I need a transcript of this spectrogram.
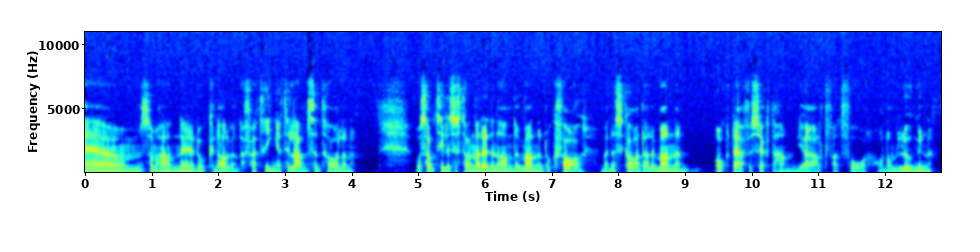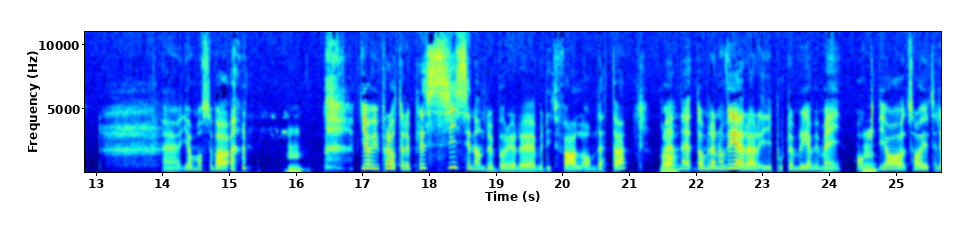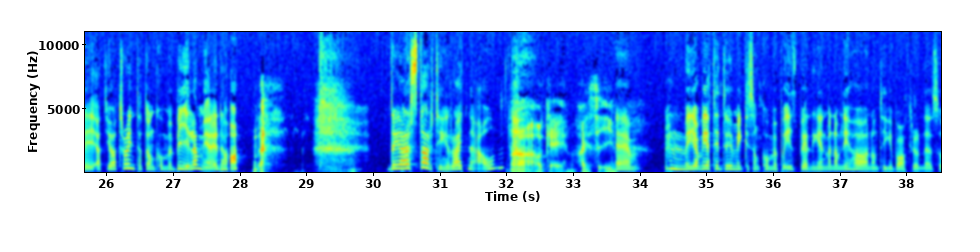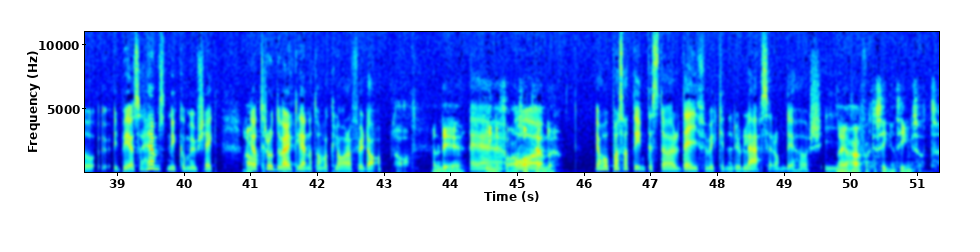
Um, som han eh, då kunde använda för att ringa till larmcentralen. Och samtidigt så stannade den andra mannen då kvar med den skadade mannen. Och där försökte han göra allt för att få honom lugn. Uh, jag måste bara... mm. Ja, vi pratade precis innan du började med ditt fall om detta. Men ja. Eh, de renoverar i porten bredvid mig. Och mm. jag sa ju till dig att jag tror inte att de kommer bila mer idag. They are starting right now. Ah, okej. Okay. I see. Um, men jag vet inte hur mycket som kommer på inspelningen. Men om ni hör någonting i bakgrunden så ber jag så hemskt mycket om ursäkt. Ja. Jag trodde verkligen att de var klara för idag. Ja, men det är ingen fara. Uh, Sånt händer. Jag hoppas att det inte stör dig för mycket när du läser om det hörs i... Nej, jag hör faktiskt ingenting så att...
